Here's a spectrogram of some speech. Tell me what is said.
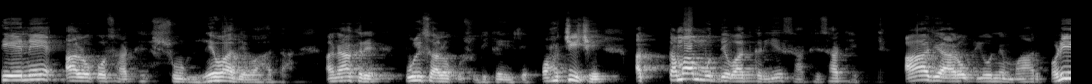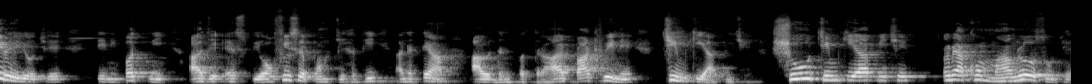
તેને આ લોકો સાથે શું લેવા દેવા હતા? અને આખરે પોલીસ આ લોકો સુધી કઈ રીતે પહોંચી છે? આ તમામ મુદ્દે વાત કરીએ સાથે સાથે આ જે આરોપીઓને માર પડી રહ્યો છે, તેની પત્ની આજે એસપી ઓફિસે પહોંચી હતી અને ત્યાં આવેદનપત્ર પાઠવીને ચીમકી આપી છે. શું ચીમકી આપી છે? અને આખો મામલો શું છે?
